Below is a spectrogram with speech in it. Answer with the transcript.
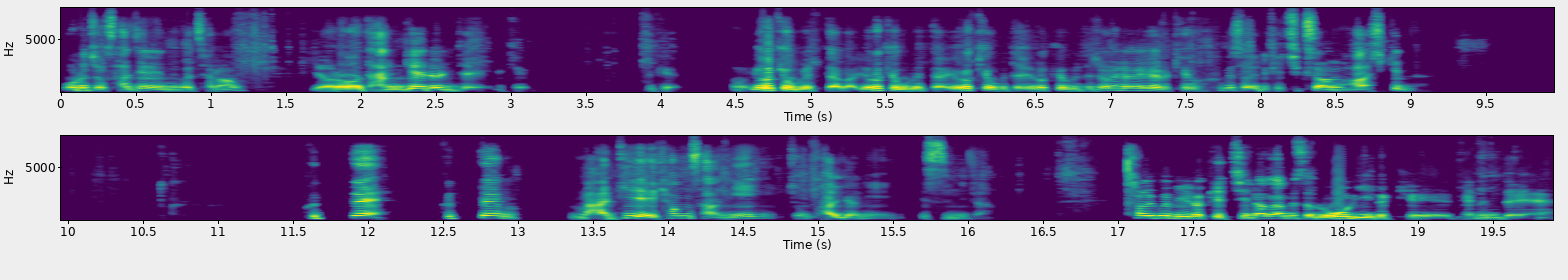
오른쪽 사진에 있는 것처럼 여러 단계를 이제 이렇게 이렇게 어, 이렇게 우렸다가 이렇게 우렸다가 이렇게 우렸다가 이렇게 우렸다가 이렇게 해서 이렇게 직선화 시킨다. 그때 그때 마디의 형상이 좀 관련이 있습니다. 철근이 이렇게 지나가면서 롤이 이렇게 되는데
